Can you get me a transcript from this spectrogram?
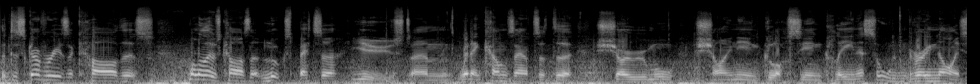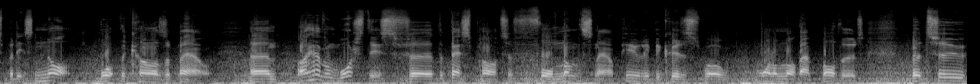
The Discovery is a car that's one of those cars that looks better used. Um, when it comes out of the showroom all shiny and glossy and clean, it's all very nice, but it's not what the car's about. Um, I haven't washed this for the best part of four months now, purely because, well, one, I'm not that bothered, but two,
